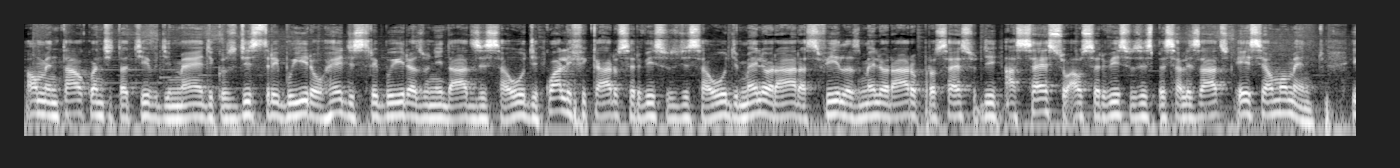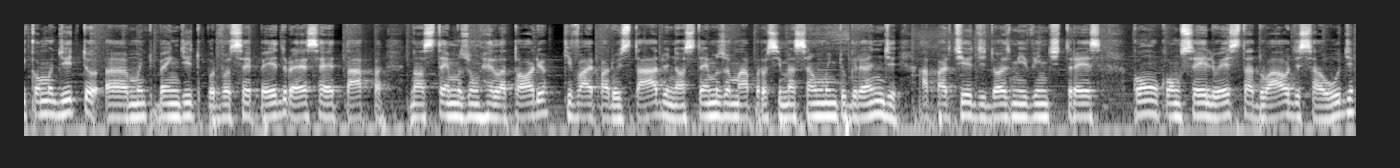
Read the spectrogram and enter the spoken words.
aumentar o quantitativo de médicos, distribuir ou redistribuir as unidades de saúde, qualificar os serviços de saúde, melhorar as filas, melhorar o processo de acesso aos serviços especializados, esse é o momento. E como dito, uh, muito bem dito por você, Pedro, essa é a etapa. Nós temos um relatório que vai para o Estado e nós temos uma aproximação muito grande a partir de 2023 com o Conselho Estadual de Saúde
